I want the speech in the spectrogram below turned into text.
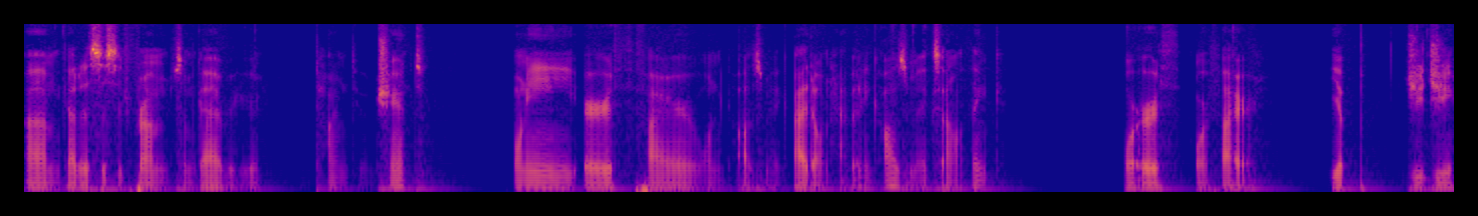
Um, got it assisted from some guy over here. Time to enchant. 20 earth, fire, 1 cosmic. I don't have any cosmics, I don't think. Or earth, or fire. Yep, GG.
